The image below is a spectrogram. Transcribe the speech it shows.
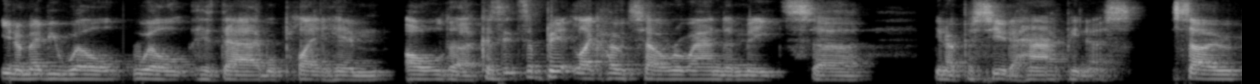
you know maybe Will Will his dad will play him older because it's a bit like Hotel Rwanda meets uh, you know Pursuit of Happiness. So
